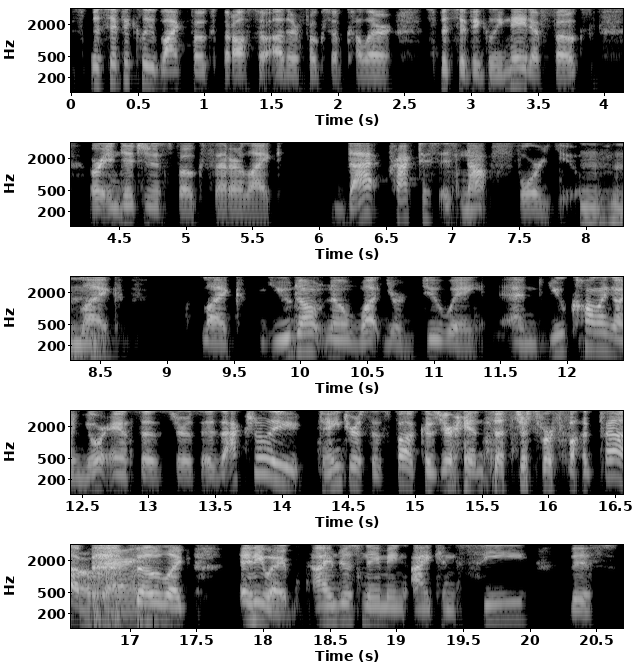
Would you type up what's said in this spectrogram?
specifically black folks but also other folks of color specifically native folks or indigenous folks that are like that practice is not for you Mhm. like like you don't know what you're doing and you calling on your ancestors is actually dangerous as fuck because your ancestors were fucked up Okay. so like anyway i'm just naming i can see this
